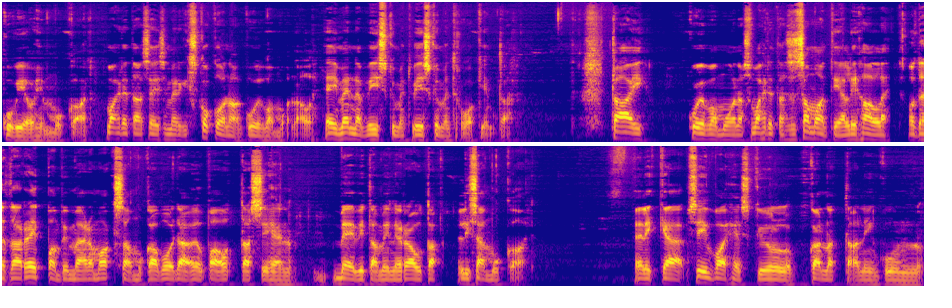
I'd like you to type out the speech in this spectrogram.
kuvioihin mukaan. Vaihdetaan se esimerkiksi kokonaan kuivamuonalle. Ei mennä 50-50 ruokintaan. Tai kuivamuonas, vaihdetaan se saman tien lihalle, otetaan reippaampi määrä maksaa mukaan, voidaan jopa ottaa siihen B-vitamiinirauta lisä mukaan. Eli siinä vaiheessa kyllä kannattaa niin kuin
